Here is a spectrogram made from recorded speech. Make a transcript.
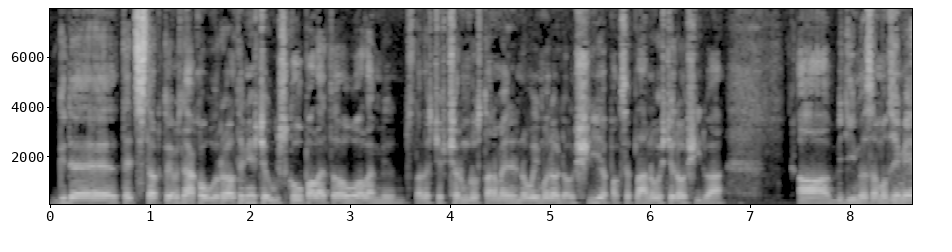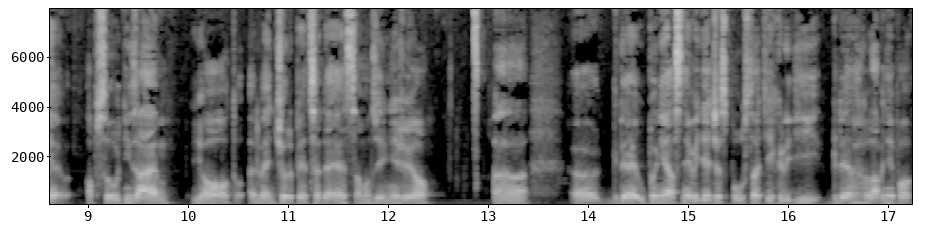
kde teď startujeme s nějakou relativně ještě úzkou paletou, ale my snad ještě v červnu dostaneme jeden nový model další a pak se plánují ještě další dva. A vidíme samozřejmě absolutní zájem, jo, to Adventure 500DS samozřejmě, že jo, a, kde je úplně jasně vidět, že spousta těch lidí, kde hlavně po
